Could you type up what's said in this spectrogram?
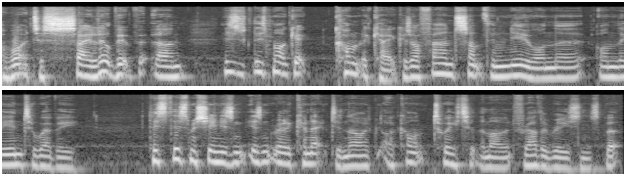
I wanted to say a little bit. But, um, this is, this might get complicated because I found something new on the on the interwebby. This this machine isn't isn't really connected, and I, I can't tweet at the moment for other reasons. But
